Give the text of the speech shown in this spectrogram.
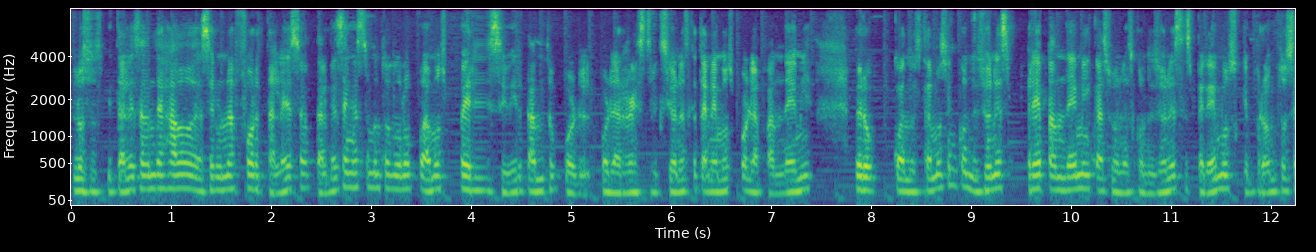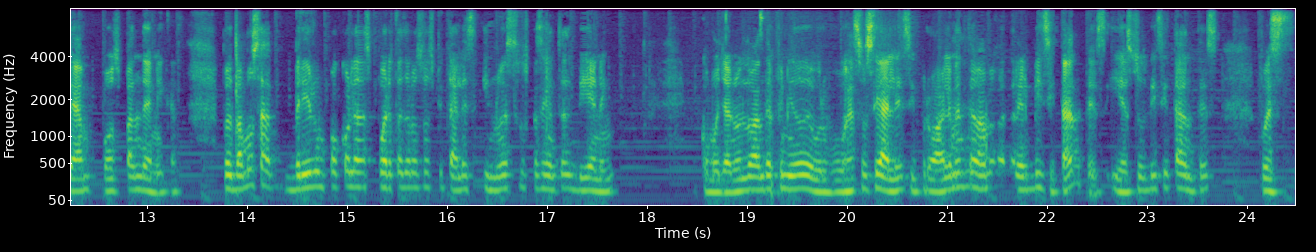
los hospitales han dejado de ser una fortaleza, tal vez en este momento no lo podamos percibir tanto por, por las restricciones que tenemos por la pandemia, pero cuando estamos en condiciones prepandémicas o en las condiciones esperemos que pronto sean post-pandémicas, pues vamos a abrir un poco las puertas de los hospitales y nuestros pacientes vienen como ya nos lo han definido, de burbujas sociales y probablemente vamos a tener visitantes. Y estos visitantes, pues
